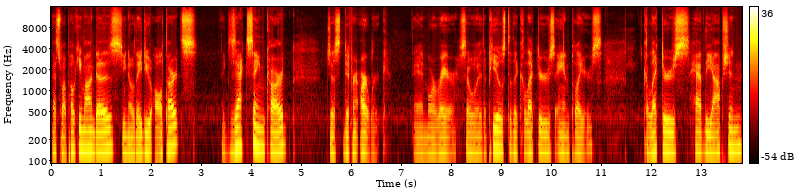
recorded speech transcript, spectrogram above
That's what Pokemon does. You know, they do alt arts, exact same card, just different artwork and more rare. So it appeals to the collectors and players. Collectors have the option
